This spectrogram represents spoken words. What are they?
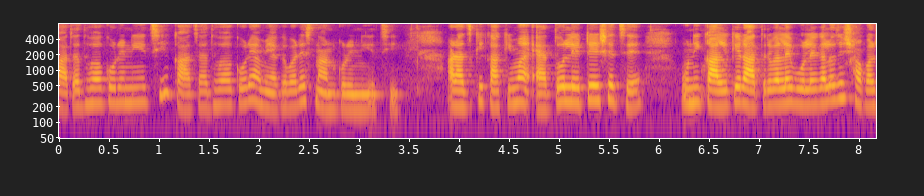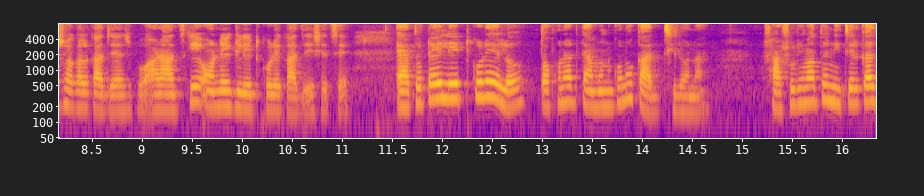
কাঁচা ধোয়া করে নিয়েছি। কাঁচা ধোয়া করে আমি একেবারে স্নান করে নিয়েছি। আর আজকে কাকিমা এত লেটে এসেছে, উনি কালকে রাতের বেলায় বলে গেল যে সকাল সকাল কাজে আসব। আর আজকে অনেক লেট করে কাজে এসেছে। এতটাই লেট করে এলো, তখন আর তেমন কোনো কাজ ছিল না। শাশুড়ি মা তো নিচের কাজ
